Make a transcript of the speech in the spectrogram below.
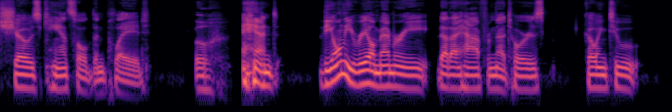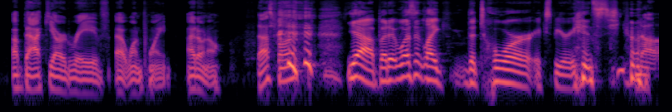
shows canceled than played. Ugh. And the only real memory that I have from that tour is going to a backyard rave at one point. I don't know. That's fun. yeah, but it wasn't like the tour experience. you know? no,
